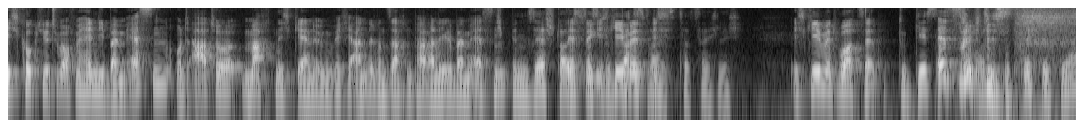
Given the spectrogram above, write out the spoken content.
ich gucke YouTube auf dem Handy beim Essen und Arthur macht nicht gern irgendwelche anderen Sachen parallel beim Essen. Ich bin sehr stolz, Deswegen, dass ich du gehe das mit- ich- weißt, tatsächlich. Ich gehe mit WhatsApp. Du gehst. Ist richtig. Das ist richtig, ja.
